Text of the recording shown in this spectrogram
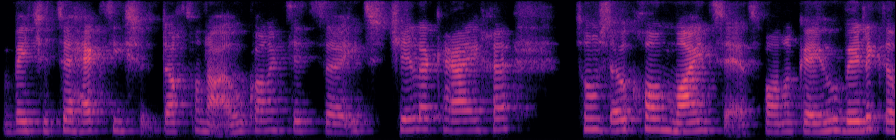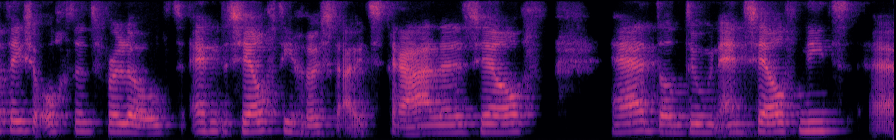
een beetje te hectisch dacht van, nou, hoe kan ik dit uh, iets chiller krijgen? soms ook gewoon mindset van oké, hoe wil ik dat deze ochtend verloopt? En zelf die rust uitstralen, zelf hè, dat doen en zelf niet, uh,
